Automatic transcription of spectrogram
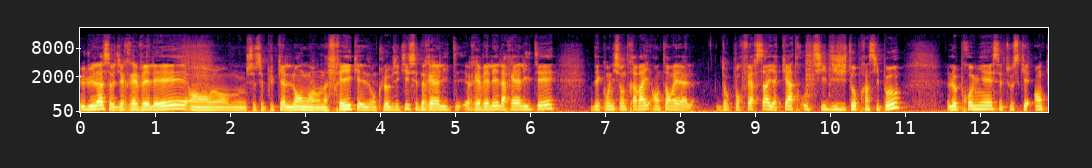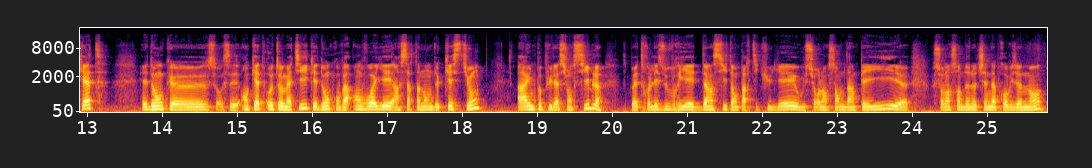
Ulula, ça veut dire révéler en, je ne sais plus quelle langue en Afrique. Et donc l'objectif, c'est de révéler la réalité des conditions de travail en temps réel. Donc pour faire ça, il y a quatre outils digitaux principaux. Le premier, c'est tout ce qui est enquête. Et donc, euh, c'est enquête automatique. Et donc, on va envoyer un certain nombre de questions à une population cible. Ça peut être les ouvriers d'un site en particulier ou sur l'ensemble d'un pays, euh, sur l'ensemble de notre chaîne d'approvisionnement.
